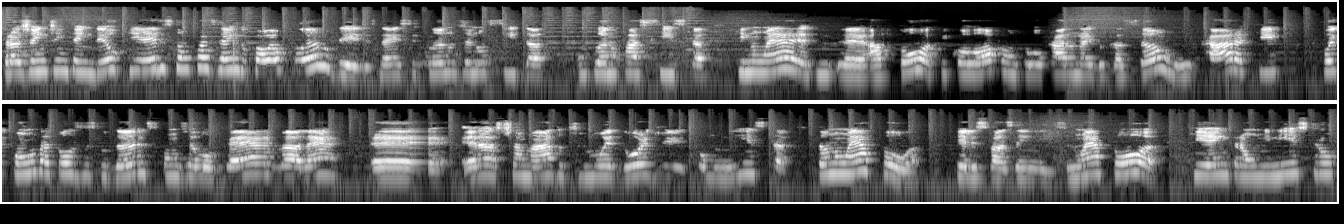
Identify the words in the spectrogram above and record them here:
para a gente entender o que eles estão fazendo, qual é o plano deles, né? Esse plano genocida, um plano fascista, que não é, é à toa que colocam, colocaram na educação um cara que foi contra todos os estudantes, congelou verba, né? É, era chamado de moedor de comunista. Então não é à toa que eles fazem isso. Não é à toa que entra um ministro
